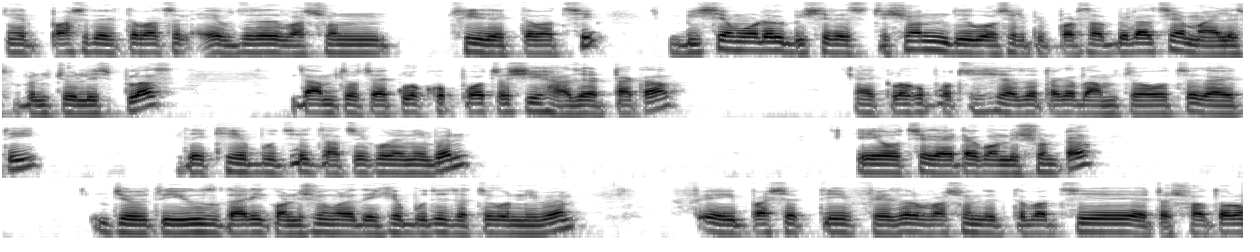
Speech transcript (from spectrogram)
এর পাশে দেখতে পাচ্ছেন এফজেড ভার্সন থ্রি দেখতে পাচ্ছি। বিশে মডেল বিশের স্টেশন দুই বছরের পেপার সাবমিট আছে মাইলেজ পাবেন চল্লিশ প্লাস দাম চাচ্ছে এক লক্ষ পঁচাশি হাজার টাকা। এক লক্ষ পঁচাশি হাজার টাকা দাম চাওয়া হচ্ছে গাড়িটি। দেখে বুঝে যাচাই করে নেবেন। এ হচ্ছে গাড়িটার কন্ডিশনটা যেহেতু ইউজ গাড়ি কন্ডিশন কন্ডিশনগুলো দেখে বুঝে যাচ্ছে করে নেবেন এই পাশে একটি ফেজার ভার্সন দেখতে পাচ্ছি, এটা সতেরো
